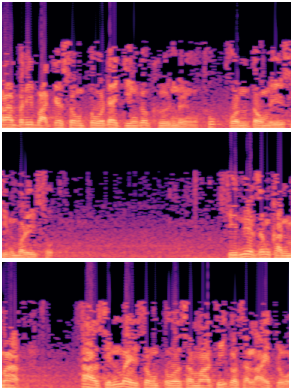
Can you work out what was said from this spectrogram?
การปฏิบัติจะทรงตัวได้จริงก็คือหนึ่งทุกคนต้องมีศีลบริสุทธิ์ศีลเนี่ยสำคัญมาก ถ้าศีลไม่ทรงตัวสมาธิก็สลายตัว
